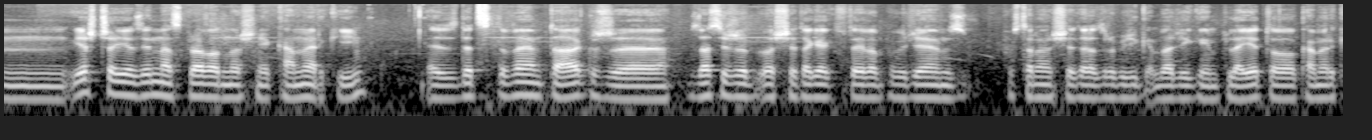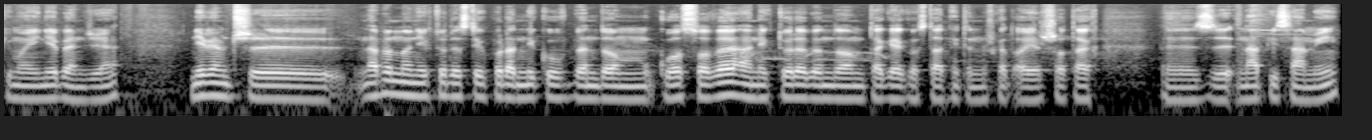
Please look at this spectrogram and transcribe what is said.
Mm, jeszcze jest jedna sprawa odnośnie kamerki. E, Zdecydowałem tak, że z racji, że właśnie tak jak tutaj wam powiedziałem, postaram się teraz zrobić bardziej gameplaye, to kamerki mojej nie będzie. Nie wiem czy na pewno niektóre z tych poradników będą głosowe, a niektóre będą tak jak ostatni ten na przykład o airshotach y, z napisami.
